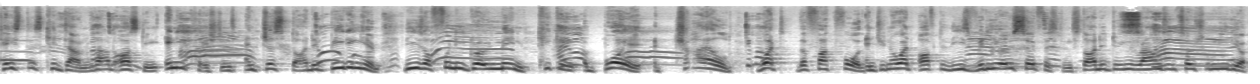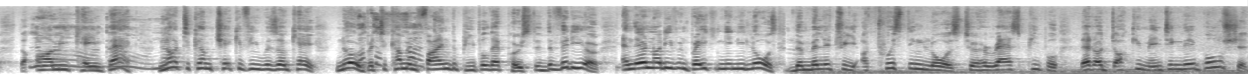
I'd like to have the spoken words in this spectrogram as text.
chased this kid down without asking any questions and just started beating him. These are fully grown men kicking a boy, a child. What the fuck for? And you know what? After these videos surfaced and started doing the rounds on social media, the army came back. Not to come check if he was okay. No, but to come and find the people that posted the video. And they're not even breaking any laws. The military are twisting laws to harass people that are documenting their bullshit.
